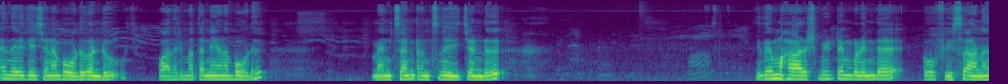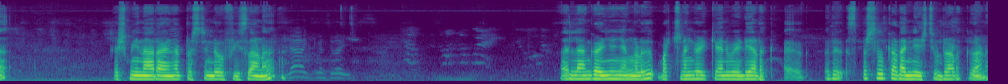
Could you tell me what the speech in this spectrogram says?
എന്നെഴുതി വെച്ചാണ് ബോർഡ് കണ്ടു. വാതിലുമ്പോൾ തന്നെയാണ് ബോർഡ്. മെൻസ് എൻട്രൻസ് നയിച്ചിട്ടുണ്ട് ഇത് മഹാലക്ഷ്മി ടെമ്പിളിന്റെ ഓഫീസാണ്. ലക്ഷ്മി നാരായണ ട്രസ്റ്റിന്റെ ഓഫീസാണ്. അതെല്ലാം കഴിഞ്ഞ് ഞങ്ങൾ ഭക്ഷണം കഴിക്കാൻ വേണ്ടി നടക്ക ഒരു സ്പെഷ്യൽ കട അന്വേഷിച്ചുകൊണ്ട് നടക്കുകയാണ്.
